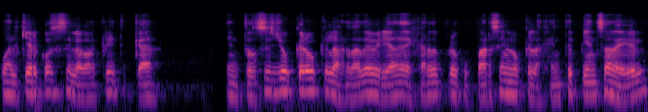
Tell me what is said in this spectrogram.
cualquier cosa se le va a criticar. Entonces yo creo que la verdad debería dejar de preocuparse en lo que la gente piensa de él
